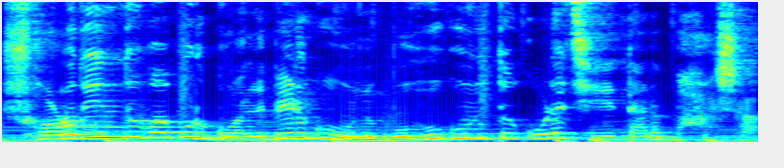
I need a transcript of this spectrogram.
শরদিন্দুবাবুর গল্পের গুণ বহুগুণিত করেছে তার ভাষা।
